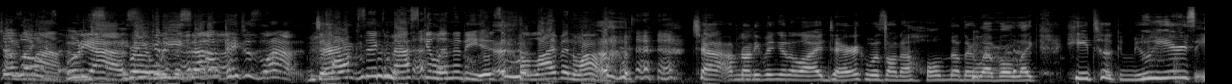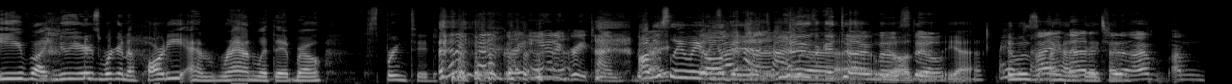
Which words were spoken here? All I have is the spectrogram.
Fucking has, like, lap. booty ass. Bro, you could we- have sat on Paige's lap. Derek, Toxic masculinity is alive and well. chat. I'm not even gonna lie. Derek was on a whole nother level. Like he took New Year's Eve, like New Year's, we're gonna party, and ran with it, bro. Sprinted. He had a great, he had a great time. Honestly, we all did. had a time. It was a good time, we though, all did. still. Yeah, it was. I, I ain't had a mad great at you. time. I, I'm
